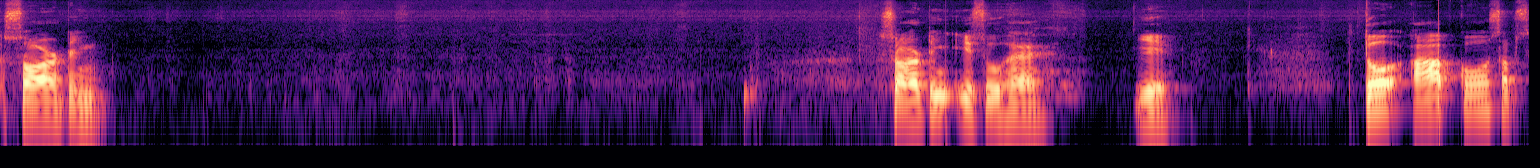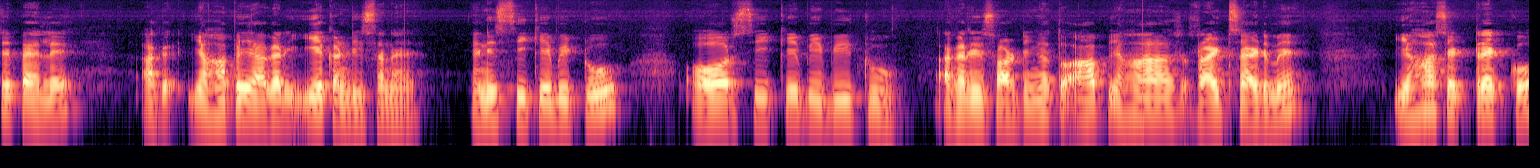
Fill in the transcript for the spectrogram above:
सॉर्टिंग सॉर्टिंग इशू है ये। तो आपको सबसे पहले अगर यहाँ पे अगर ये कंडीशन है, यानी सी के बी टू और सी के बी बी टू अगर ये सॉर्टिंग है तो आप यहाँ राइट साइड में यहाँ से ट्रैक को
